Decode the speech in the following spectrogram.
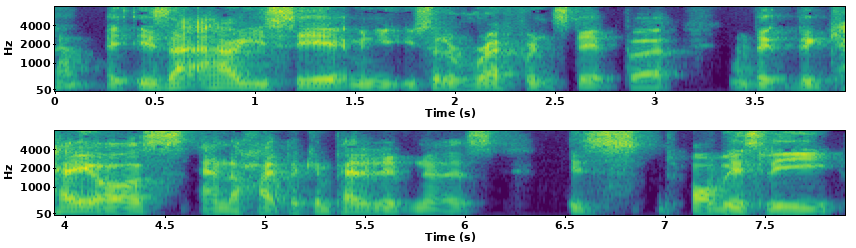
Yeah. Is that how you see it? I mean, you, you sort of referenced it, but the, the chaos and the hyper competitiveness is obviously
